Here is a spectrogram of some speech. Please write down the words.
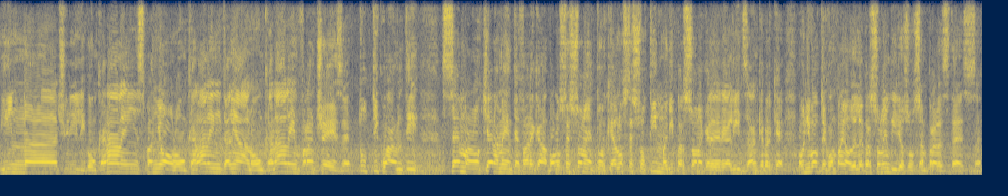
in uh, cirillico, un canale in spagnolo, un canale in italiano, un canale in francese, tutti quanti sembrano chiaramente fare capo allo stesso network e allo stesso team di persone che le realizza, anche perché ogni volta che compaiono delle persone in video sono sempre le stesse.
